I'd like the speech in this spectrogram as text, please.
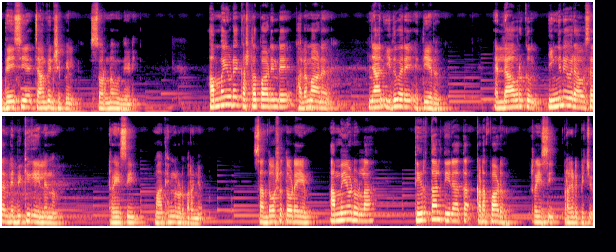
ദേശീയ ചാമ്പ്യൻഷിപ്പിൽ സ്വർണവും നേടി. അമ്മയുടെ കഷ്ടപ്പാടിന്റെ ഫലമാണ് ഞാൻ ഇതുവരെ എത്തിയത്. എല്ലാവർക്കും ഇങ്ങനെ ഒരു അവസരം ലഭിക്കുകയില്ലെന്നും ട്രേസി മാധ്യമങ്ങളോട് പറഞ്ഞു. സന്തോഷത്തോടെയും അമ്മയോടുള്ള തീർത്താൽ തീരാത്ത കടപ്പാടും ട്രേസി പ്രകടിപ്പിച്ചു.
